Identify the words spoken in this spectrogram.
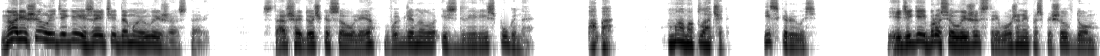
Но решил Эдигей зайти домой лыжи оставить. Старшая дочка Сауле выглянула из двери испуганная. — Папа, мама плачет! И скрылась. Едигей бросил лыжи, встревоженный, поспешил в дом.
